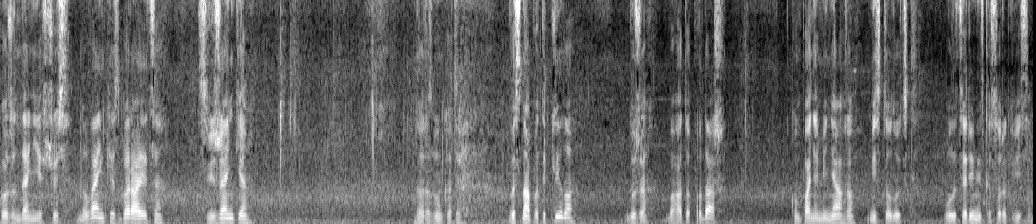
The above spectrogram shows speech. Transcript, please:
Кожен день є щось новеньке збирається, свіженьке. Зараз будемо казати, весна потепліла, дуже багато продаж. Компанія Мінягро, місто Луцьк, вулиця Рівненська, 48.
